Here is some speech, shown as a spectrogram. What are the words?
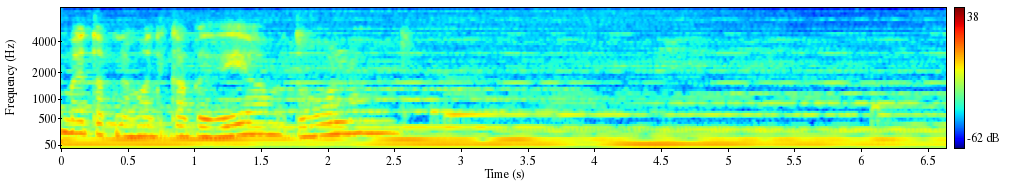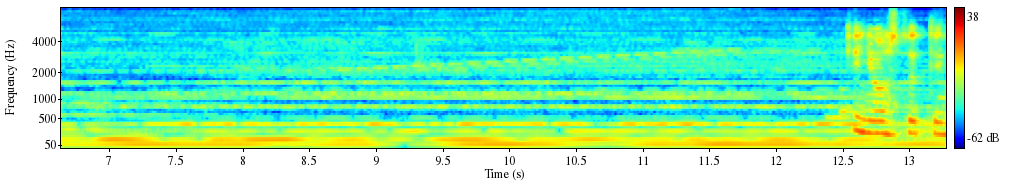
με τα πνευματικά πεδία, με το όλο και νιώστε την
